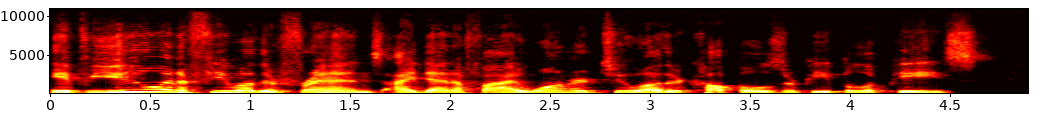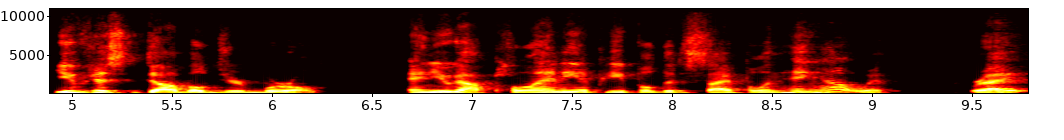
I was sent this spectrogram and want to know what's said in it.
if you and a few other friends identify one or two other couples or people of peace, you've just doubled your world and you got plenty of people to disciple and hang out with, right?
